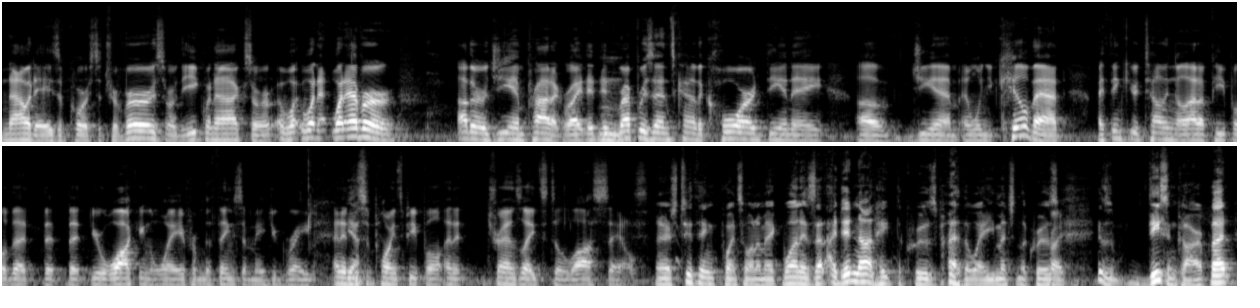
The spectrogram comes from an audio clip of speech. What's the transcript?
nowadays, of course, the Traverse or the Equinox or what, what, whatever other GM product, right? It, Hmm. it represents kind of the core DNA of GM. And when you kill that, I think you're telling a lot of people that, that, that you're walking away from the things that made you great. And it Yeah. disappoints people and it translates to lost sales. There's two thing points I want to make. One is that I did not hate the Cruze, by the way. You mentioned the Cruze. Right. It was a decent car, but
